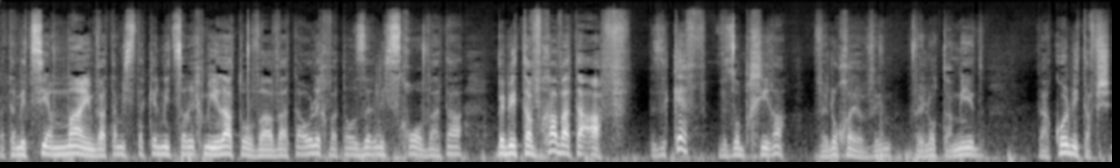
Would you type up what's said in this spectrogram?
ואתה מציע מים, ואתה מסתכל מי צריך מילה טובה, ואתה הולך ואתה עוזר לסחוב, ואתה במיטבך ואתה עף. וזה כיף, וזו בחירה, ולא חייבים, ולא תמיד, והכל מתאפשר.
